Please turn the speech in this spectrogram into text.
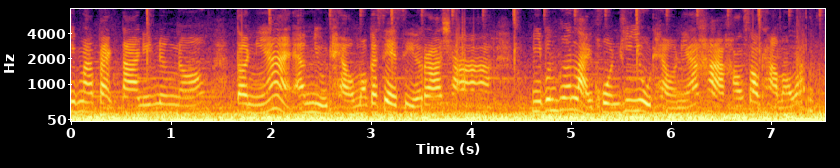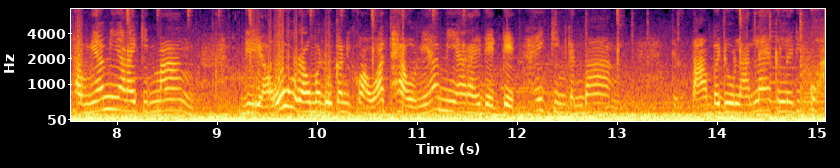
ลิปมาแปลกตานิดนึงเนาะ ตอนนี้แอมอยู่แถวมอเกษตรศรีราชา มีเพื่อนๆหลายคนที่อยู่แถวเนี้ยค่ะ เขาสอบถามมาว่าแถวเนี้ยมีอะไรกินมั่ง เดี๋ยวเรามาดูกันดีกว่าว่าแถวเนี้ยมีอะไรเด็ดๆ ให้กินกันบ้าง เดี๋ยวตามไปดูร้านแรกกันเลยดีกว่า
